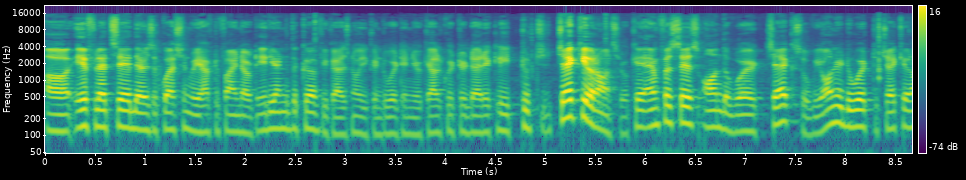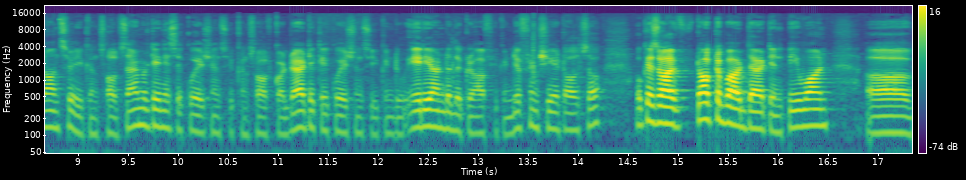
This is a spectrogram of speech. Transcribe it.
uh, if let's say there's a question where you have to find out area under the curve, you guys know you can do it in your calculator directly to ch check your answer. Okay, emphasis on the word check. So we only do it to check your answer. You can solve simultaneous equations, you can solve quadratic equations, you can do area under the graph, you can differentiate also. Okay, so I've talked about that in P1. Uh,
